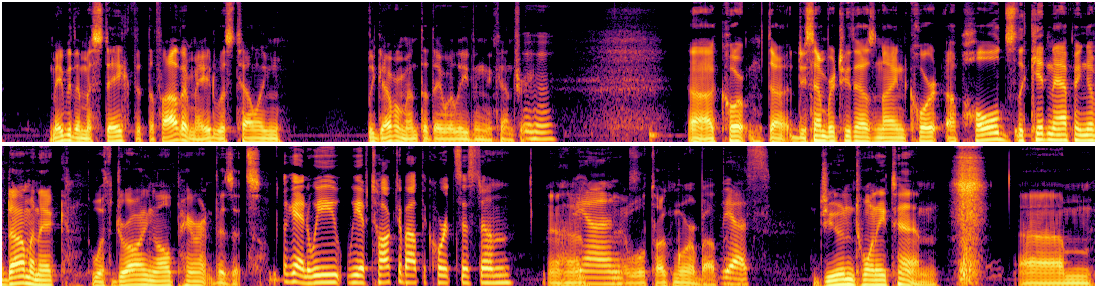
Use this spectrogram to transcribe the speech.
maybe the mistake that the father made was telling the government that they were leaving the country. Uh, court, December 2009 court upholds the kidnapping of Dominic, withdrawing all parent visits. Again, we we have talked about the court system. Uh-huh. And- we'll talk more about that. Yes. June 2010, um,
